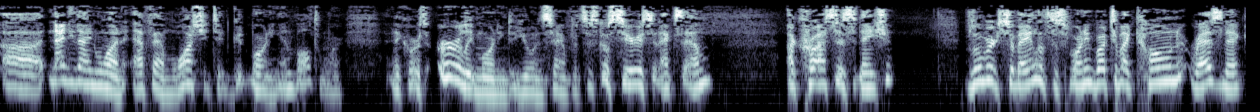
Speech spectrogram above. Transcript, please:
uh, 99.1 FM, Washington. Good morning in Baltimore. And of course, early morning to you in San Francisco, Sirius and XM across this nation. Bloomberg surveillance this morning brought to you by CohnReznick.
